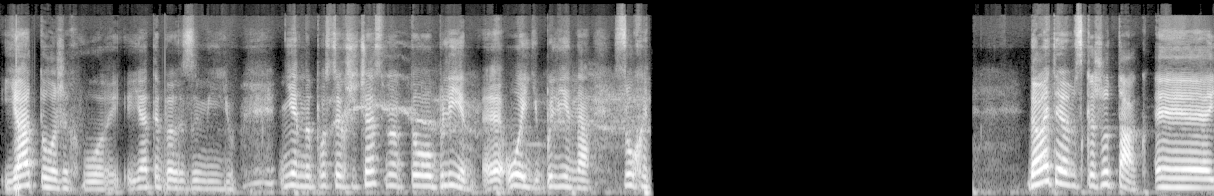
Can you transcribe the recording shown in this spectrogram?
Я теж хворий, я тебе розумію. Ні, ну просто, якщо чесно, то блін. Е, ой, блін, а, слухайте. Давайте я вам скажу так. Е,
